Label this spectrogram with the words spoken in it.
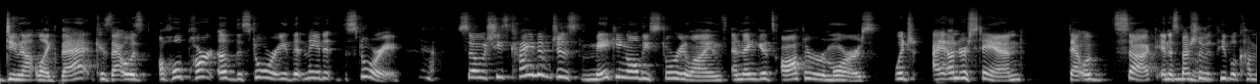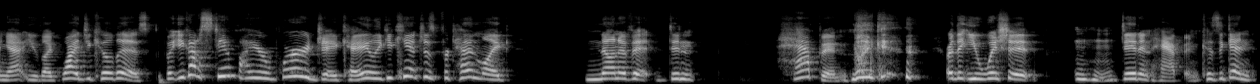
Do not like that because that was a whole part of the story that made it the story. Yeah. so she's kind of just making all these storylines and then gets author remorse which i understand that would suck and especially Mhm. with people coming at you like why'd you kill this? But you got to stand by your word jk like you can't just pretend like none of it didn't happen like or that you wish it Mhm. didn't happen because again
